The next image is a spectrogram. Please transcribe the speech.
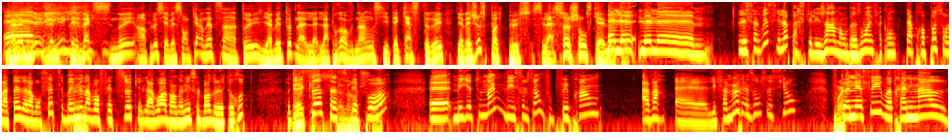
Ben, Euh, Le mien, le mien était vacciné. En plus, il y avait son carnet de santé. Il y avait toute la, la- la provenance. Il était castré. Il y avait juste pas de puce. C'est la seule chose qu'il y avait. Ben, le, le, le, le service est là parce que les gens en ont besoin. Fait qu'on ne tapera pas sur la tête de l'avoir fait. C'est bien mieux d'avoir fait ça que de l'avoir abandonné sur le bord de l'autoroute. OK? Ça, ça se fait choix. pas. Euh, mais il y a tout de même des solutions que vous pouvez prendre avant. Euh, les fameux réseaux sociaux. Vous Ouais. connaissez votre animal.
